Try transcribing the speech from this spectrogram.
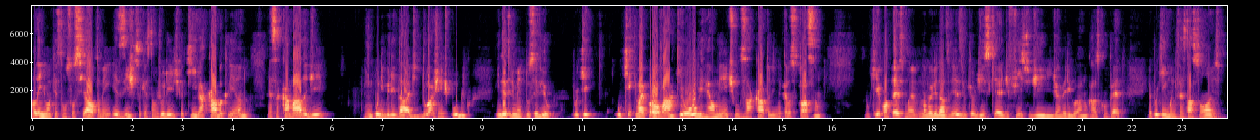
além de uma questão social, também existe essa questão jurídica que acaba criando essa camada de impunibilidade do agente público em detrimento do civil. Porque o que, que vai provar que houve realmente um desacato ali naquela situação? O que acontece na maioria das vezes, o que eu disse que é difícil de, de averiguar no caso concreto, é porque em manifestações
